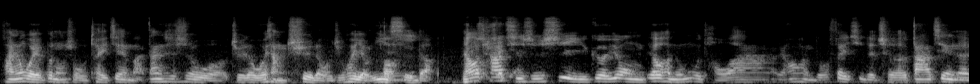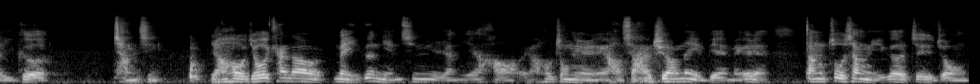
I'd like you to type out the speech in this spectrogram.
反正我也不能说我推荐吧，但是是我觉得我想去的，我就会有意思的。然后它其实是一个用有很多木头啊，然后很多废弃的车搭建了一个场景，然后我就会看到每个年轻人也好，然后中年人也好，小孩去到那边，每个人当坐上一个这种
